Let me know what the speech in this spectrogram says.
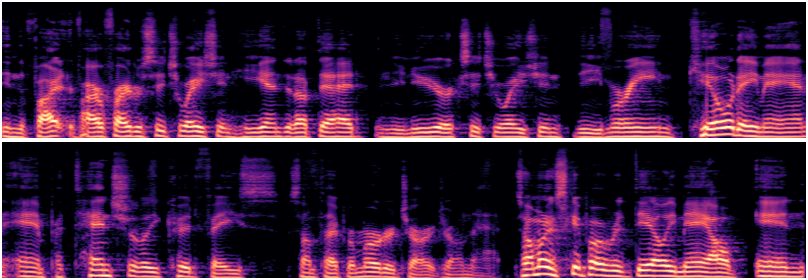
In the fire, firefighter situation, he ended up dead. In the New York situation, the Marine killed a man and potentially could face some type of murder charge on that. So I'm going to skip over to Daily Mail. And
